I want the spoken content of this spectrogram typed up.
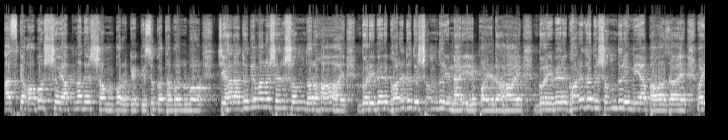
আজকে অবশ্যই আপনাদের সম্পর্কে কিছু কথা বলব। চেহারা যদি মানুষের সুন্দর হয়, গরিবের ঘরে যদি সুন্দরী নারী পয়দা হয়, গরিবের ঘরে যদি সুন্দরী মিয়া পাওয়া যায়, ওই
